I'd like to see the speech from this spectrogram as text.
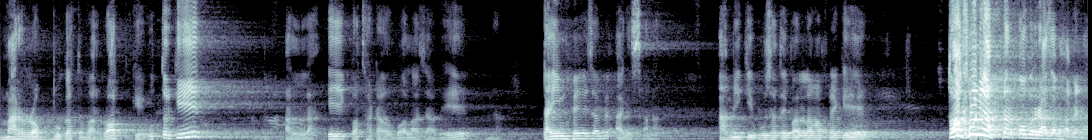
মার রব্বুকা, তোমার রবকে। উত্তর কি? আল্লাহ। এই কথাটাও বলা যাবে না। টাইম হয়ে যাবে, আগে সালাত আমি কি বুঝাতে পারলাম আপনাকে? তখনই আপনার কবরের আজাব হবে না।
